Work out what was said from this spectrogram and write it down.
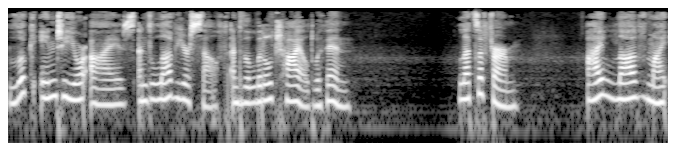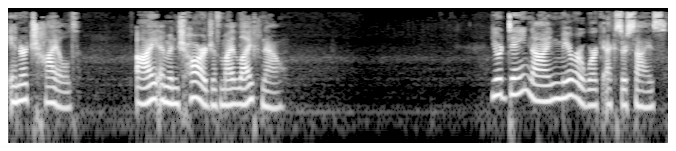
Look into your eyes and love yourself and the little child within. Let's affirm, I love my inner child. I am in charge of my life now. Your Day 9 Mirror Work Exercise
